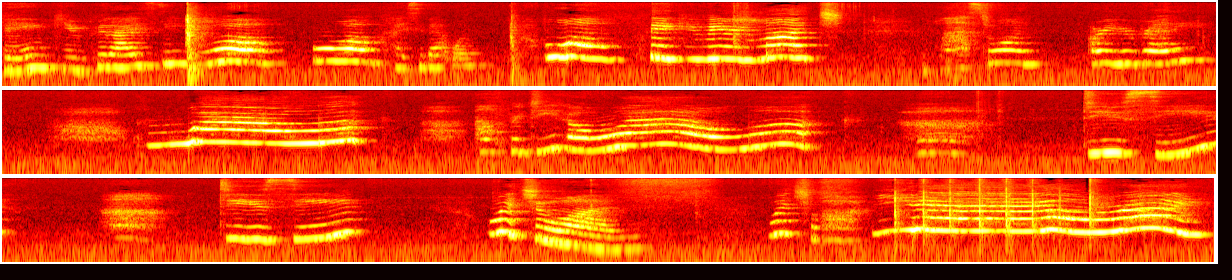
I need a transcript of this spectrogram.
Thank you. Could I see? Whoa, whoa. I see that one? Whoa, thank you very much. Last one. Are you ready? Wow, look. Alfredito, wow, look. Do you see? Do you see? Which one? Which one? Yay! All right!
